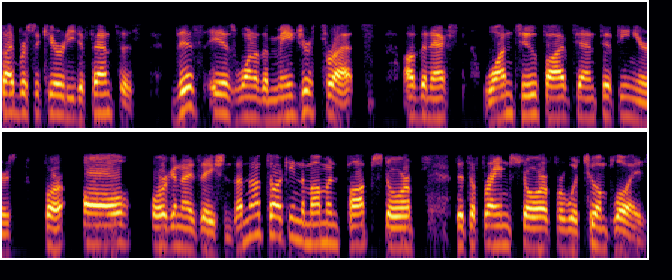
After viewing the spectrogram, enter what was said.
cybersecurity defenses this is one of the major threats of the next one, two, five, ten, fifteen years for all organizations. I'm not talking the mom and pop store that's a frame store for with two employees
